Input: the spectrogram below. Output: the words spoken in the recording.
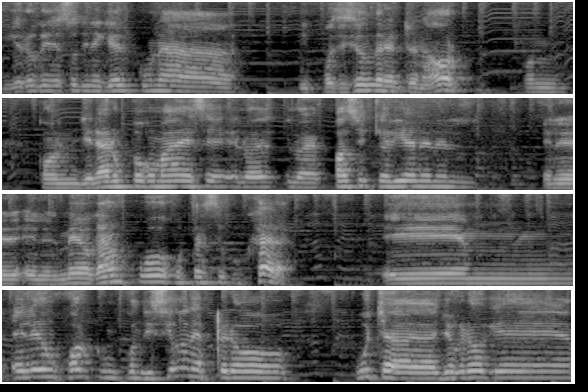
Y yo creo que eso tiene que ver con una disposición del entrenador, con, llenar un poco más ese, los, espacios que habían en el, en el, en el medio campo, juntarse con Jara. Eh, él es un jugador con condiciones, pero pucha, yo creo que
